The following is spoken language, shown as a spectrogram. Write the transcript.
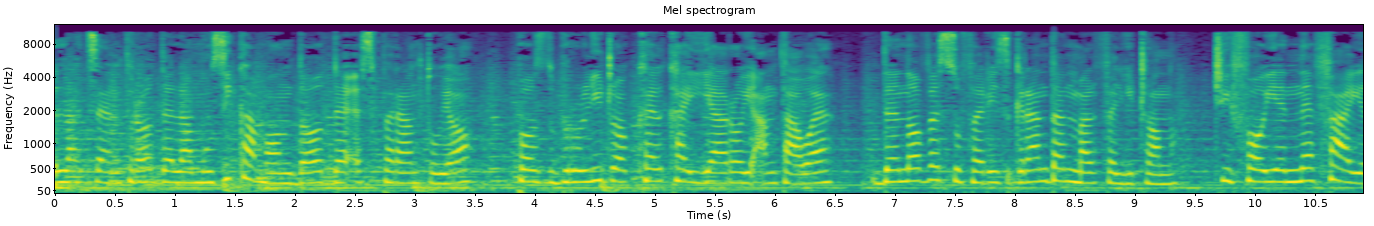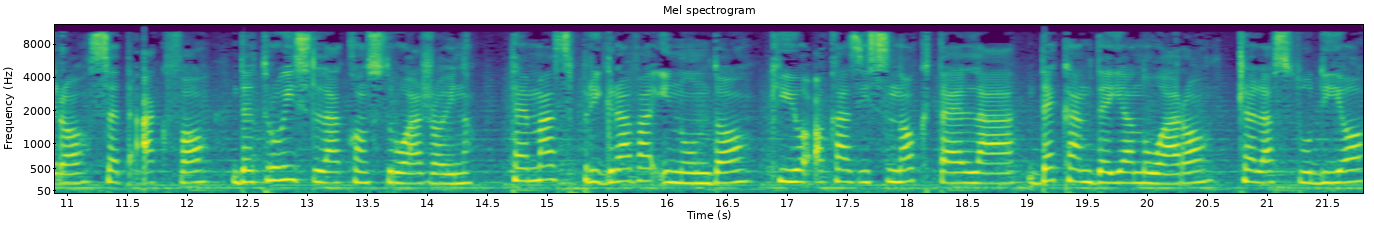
la centro de la musica mondo de Esperantujo post bruligio kelkaj jaroj antaŭe denove suferis grandan malfeliĉon ci foje ne fairo, sed aquo detruis la construajoin. Temas pri grava inundo, kiu okazis nocte la decan de januaro ce la studio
